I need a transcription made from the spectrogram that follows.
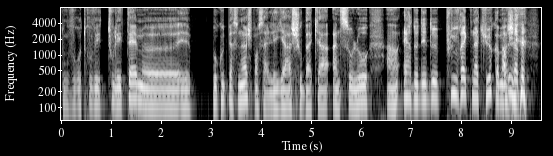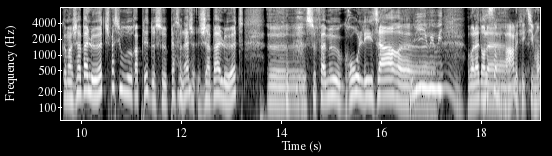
Donc vous retrouvez tous les thèmes et beaucoup de personnages. Je pense à Leia, Chewbacca, Han Solo, un R2D2 plus vrai que nature, comme un, Ah oui. Jab- comme un Jabba le Hutt. Je sais pas si vous vous rappelez de ce personnage, Jabba le Hutt, euh, ce fameux gros lézard. euh, Oui, oui, oui. Voilà dans la. Ça me parle, effectivement.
